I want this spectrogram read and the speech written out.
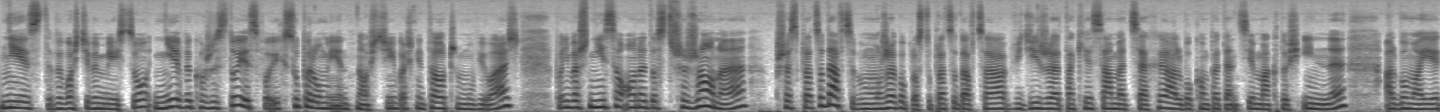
nie jest we właściwym miejscu, nie wykorzystuje swoich super umiejętności, właśnie to, o czym mówiłaś, ponieważ nie są one dostrzeżone przez pracodawcę, bo może po prostu pracodawca widzi, że takie same cechy albo kompetencje ma ktoś inny, albo ma je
